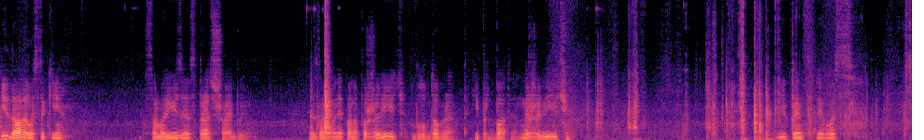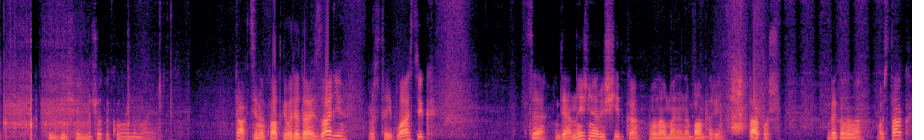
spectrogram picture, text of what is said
І дали ось такі саморізи з прес-шайбою. Не знаю, вони певно поржавіють, було б добре такі придбати нержавіючі. І в принципі ось тут більше нічого такого немає. Так, ці накладки виглядають ззаді, простий пластик. Це йде нижня решітка, вона в мене на бампері також виконана ось так,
